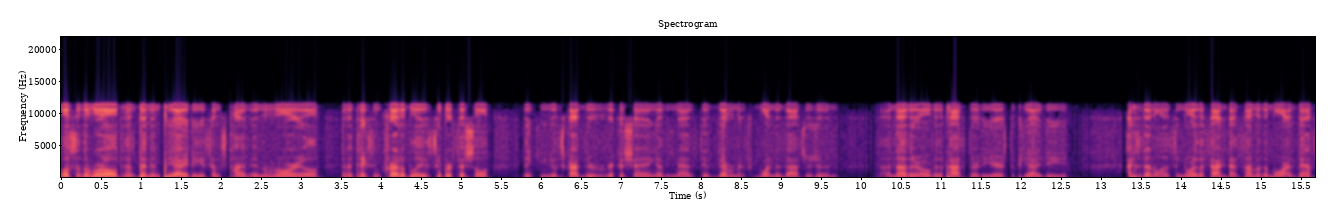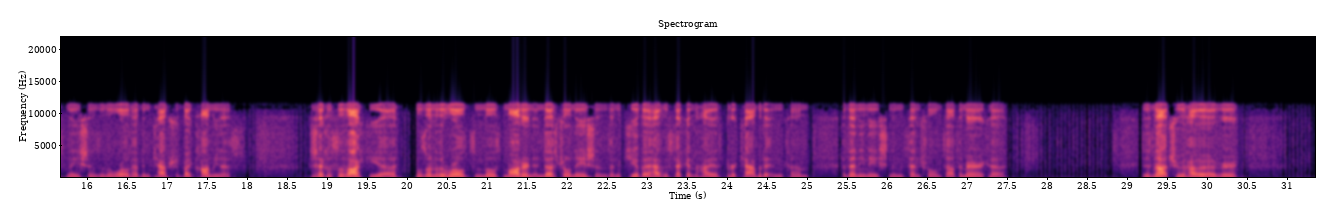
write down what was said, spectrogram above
Most of the world has been in PID since time immemorial, and it takes incredibly superficial thinking to describe the ricocheting of the United States government from one disaster to another over the past 30 years to PID. Accidentalists ignore the fact that some of the more advanced nations in the world have been captured by communists. Czechoslovakia was one of the world's most modern industrial nations, and Cuba had the second highest per capita income of any nation in Central and South America. It is not true, however,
